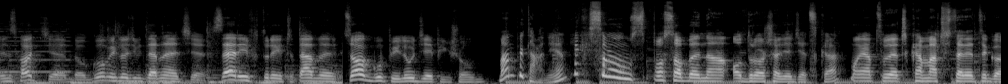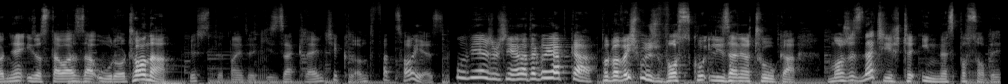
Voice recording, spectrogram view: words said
więc chodźcie do głupich ludzi w internecie. Serii, w której czytamy, co głupi ludzie piszą. Mam pytanie, jakie są sposoby na odroczenie dziecka? Moja córeczka ma 4 tygodnie i została zauroczona. To, panie, to jakieś zaklęcie, klątwa? Co jest? Żebyś nie jadła tego jabłka. Pozbawiliśmy już wosku i lizania czółka. Może znacie jeszcze inne sposoby?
